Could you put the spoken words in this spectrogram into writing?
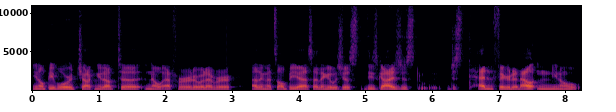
you know, people were chalking it up to no effort or whatever. I think that's all BS. I think it was just these guys just just hadn't figured it out, and you know,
